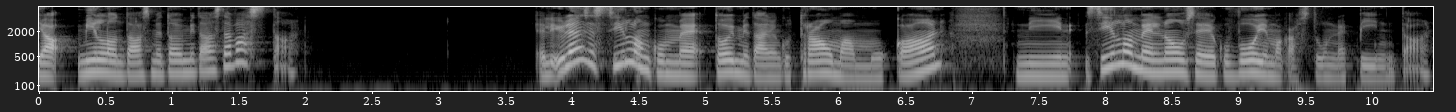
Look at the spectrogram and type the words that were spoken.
ja milloin taas me toimitaan sitä vastaan. Eli yleensä silloin, kun me toimitaan jonkun trauman mukaan, niin silloin meillä nousee joku voimakas tunne pintaan.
